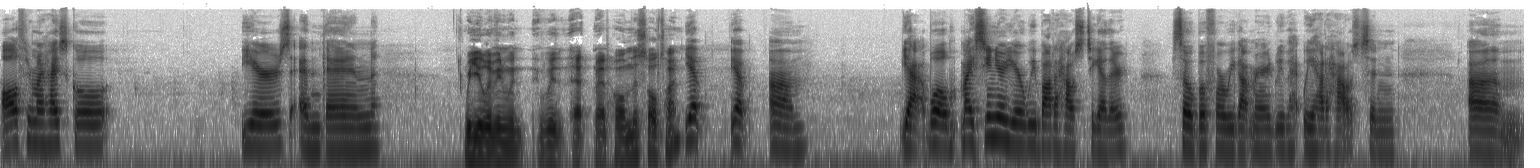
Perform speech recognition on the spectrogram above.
all through my high school years and then Were you living with with at, at home this whole time? yep, yep. Um yeah, well, my senior year we bought a house together. So before we got married, we we had a house and um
